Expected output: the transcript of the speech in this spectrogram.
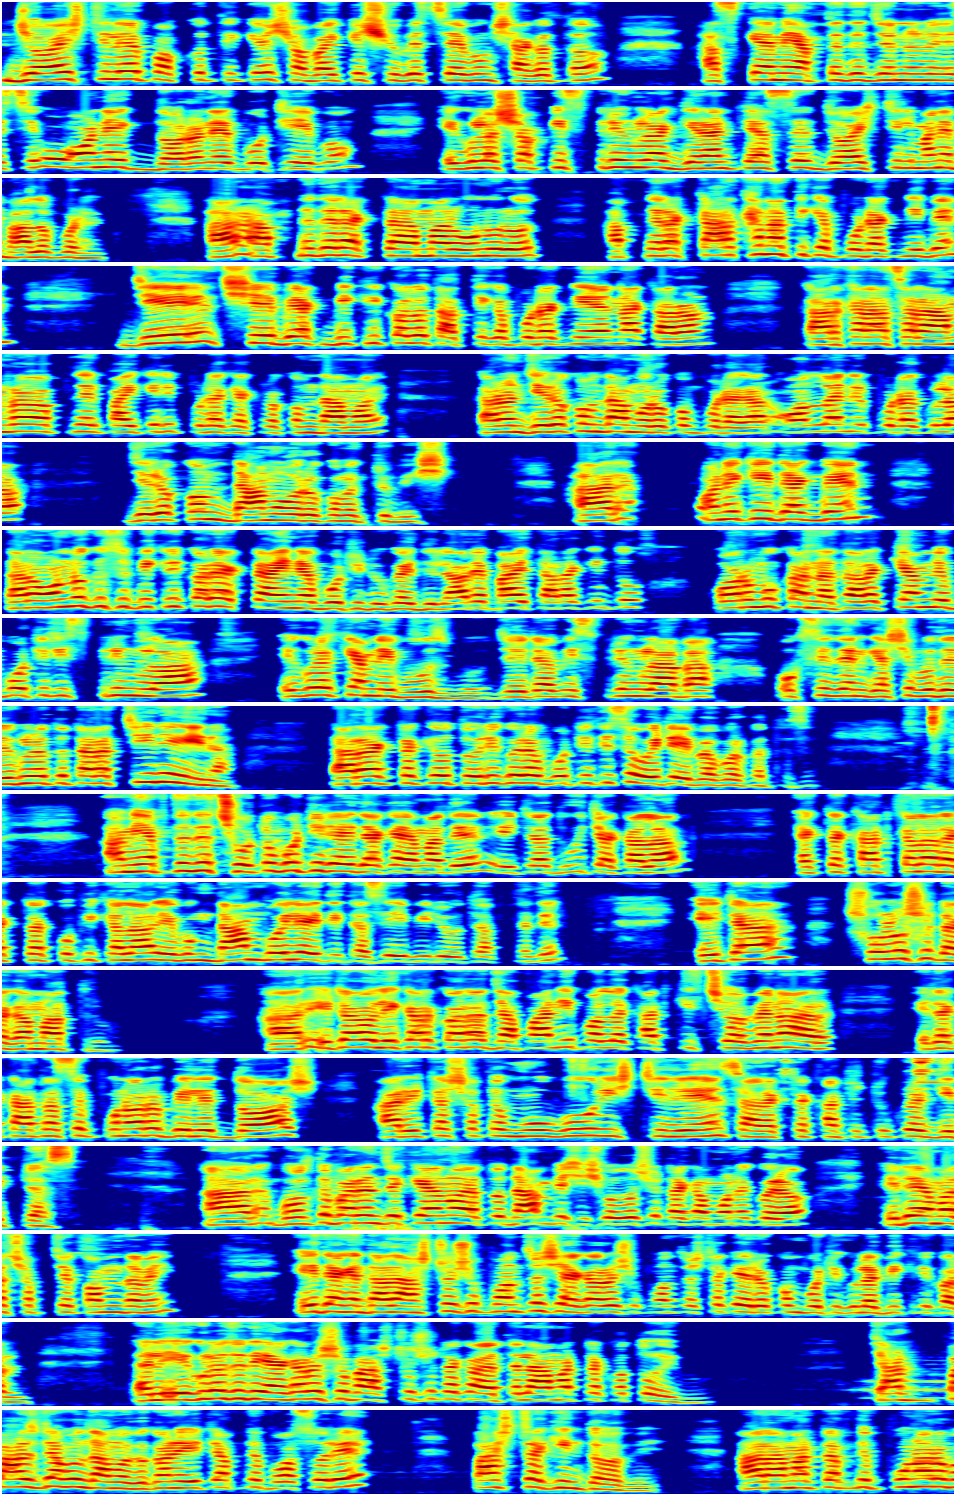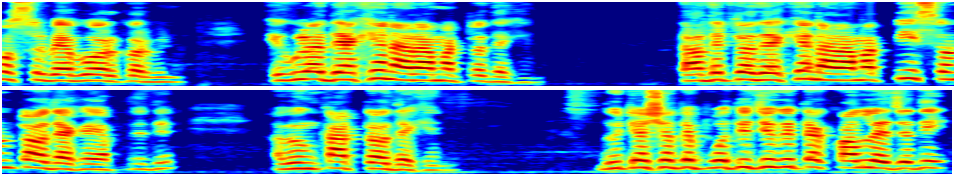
জয় স্টিলের পক্ষ থেকে সবাইকে শুভেচ্ছা এবং স্বাগত। আজকে আমি আপনাদের জন্য রয়েছে অনেক ধরনের বটি এবং এগুলো সব স্প্রিংগুলার গ্যারান্টি আছে, জয় স্টিল মানে ভালো প্রোডাক্ট আর আপনাদের একটা আমার অনুরোধ, আপনারা কারখানা থেকে প্রোডাক্ট নেবেন, যে সে ব্যাগ বিক্রি করল তার থেকে প্রোডাক্ট নিয়ে না, কারণ কারখানা ছাড়া আমরা আপনার পাইকারি প্রোডাক্ট একরকম দাম হয়, কারণ যেরকম দাম ওরকম প্রোডাক্ট আর অনলাইনের প্রোডাক্টগুলো যেরকম দাম ওরকম একটু বেশি। আর অনেকেই দেখবেন তারা অন্য কিছু বিক্রি করে, একটা আইনা বটি ঢুকাই দিল। আরে ভাই, তারা কিন্তু কর্মকার না, তারা কেমনে বটির স্প্রিং লোয়া এগুলো কেমনে বুঝব? যে এটা স্প্রিং লোয়া বা অক্সিজেন গ্যাসের বদলে, এগুলো তো তারা চিনেই না। তারা একটা কেউ তৈরি করে বটি দিছে, ওইটাই ব্যবহার করতেছে। আমি আপনাদের ছোট বটিটাই দেখাই আমাদের। এটা দুইটা কালার একটা কাঠ কালার একটা কপি কালার এবং দাম বইলাই দিতেছে এই ভিডিওতে আপনাদের। এটা ষোলোশো টাকা মাত্র। আর এটাও লেখার করা, জাপানি পড়লে কাঠ কিচ্ছু হবে না, আর এটা কাঠ আছে পনেরো বেলের দশ, আর এটার সাথে মুগুর, স্টিল রেঞ্জ আর একটা কাঠের টুকরো গিফট আছে। আর বলতে পারেন যে কেন এত দাম বেশি? ষোলোশো টাকা মনে করো এটাই আমার সবচেয়ে কম দামে। এই দেখেন, দাদা আঠারোশো পঞ্চাশ, এগারোশো পঞ্চাশ টাকা এরকম বটিগুলো বিক্রি করেন। তাহলে এগুলো যদি এগারোশো বা আঠারোশো টাকা হয়, তাহলে আমারটা কত হইব? চার, পাঁচ ডাবল দাম হবে, কারণ এটা আপনি বছরে পাঁচটা কিনতে হবে। আর আমারটা আপনি পনেরো বছর ব্যবহার করবেন। এগুলা দেখেন আর আমারটা দেখেন। তাদেরটা দেখেন, আর আমার পিছনটাও দেখায় আপনাদের। এবং কাঠটাও দেখেন। দুইটার সাথে প্রতিযোগিতা করলে যদি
